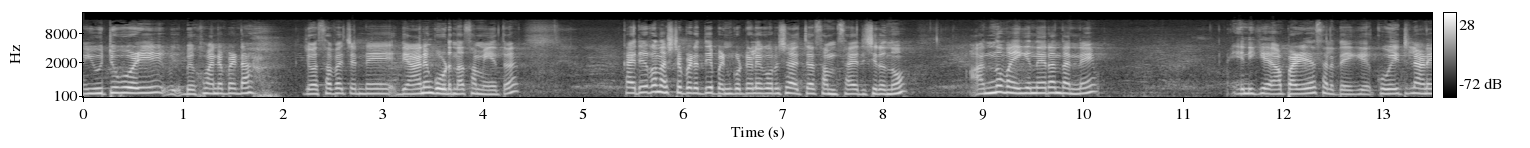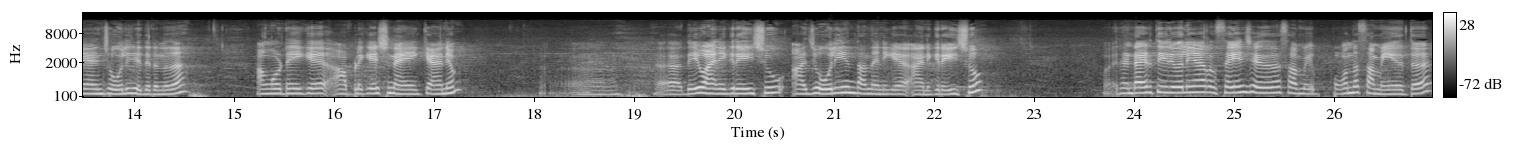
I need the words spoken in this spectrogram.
യൂട്യൂബ് വഴി ബഹുമാനപ്പെട്ട ജോസഫ് അച്ഛന്റെ ധ്യാനം കൂടുന്ന സമയത്ത് കരിയർ നഷ്ടപ്പെടുത്തിയ പെൺകുട്ടികളെക്കുറിച്ച് അച്ഛൻ സംസാരിച്ചിരുന്നു. അന്ന് വൈകുന്നേരം തന്നെ എനിക്ക് ആ പഴയ സ്ഥലത്തേക്ക് കുവൈറ്റിലാണ് ഞാൻ ജോലി ചെയ്തിരുന്നത്. അങ്ങോട്ടേക്ക് ആപ്ലിക്കേഷൻ അയക്കാനും ദൈവം അനുഗ്രഹിച്ചു. ആ ജോലിയും തന്ന് എനിക്ക് അനുഗ്രഹിച്ചു. രണ്ടായിരത്തി ഇരുപതിൽ ഞാൻ റിസൈൻ ചെയ്ത സമയ പോകുന്ന സമയത്ത്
